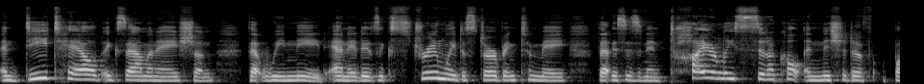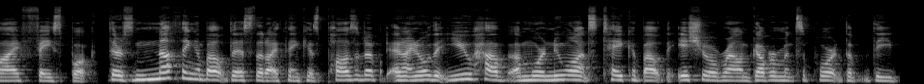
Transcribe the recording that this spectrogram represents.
and detailed examination that we need. And it is extremely disturbing to me that this is an entirely cynical initiative by Facebook. There's nothing about this that I think is positive. And I know that you have a more nuanced take about the issue around government support, the, the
